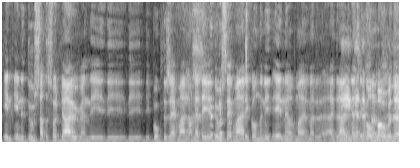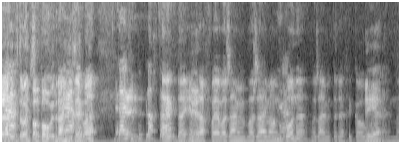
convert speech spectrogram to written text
in, in de douche zat een soort duif en die, die, die, die poepte zeg maar nog net in je douche zeg maar. Die kon er niet in nog, maar, maar hij draaide Nee, net zijn even kont boven, de, de- boven het randje Ja. zeg maar. De duivenpoep lag daar. dat je echt dacht van ja, waar zijn we, waar zijn we aan Ja. begonnen? Waar zijn we terechtgekomen? Ja. En, eh,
